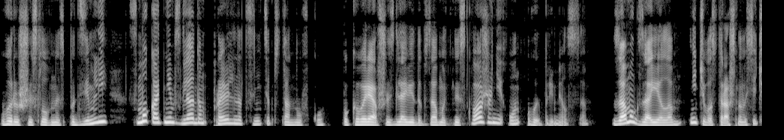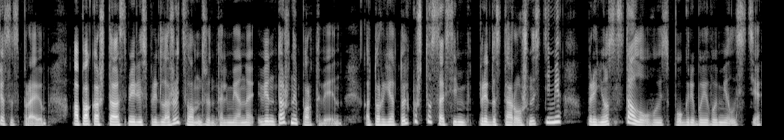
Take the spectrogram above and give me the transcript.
выросший словно из-под земли, смог одним взглядом правильно оценить обстановку. Поковырявшись для вида в замочной скважине, он выпрямился. Замок заело. Ничего страшного, сейчас исправим. А пока что осмелюсь предложить вам, джентльмены, винтажный портвейн, который я только что со всеми предосторожностями принес в столовую из погреба его милости,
